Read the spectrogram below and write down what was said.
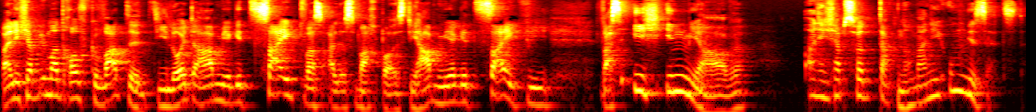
weil ich habe immer drauf gewartet. Die Leute haben mir gezeigt, was alles machbar ist. Die haben mir gezeigt, wie was ich in mir habe, und ich habe es verdammt nochmal nie umgesetzt.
